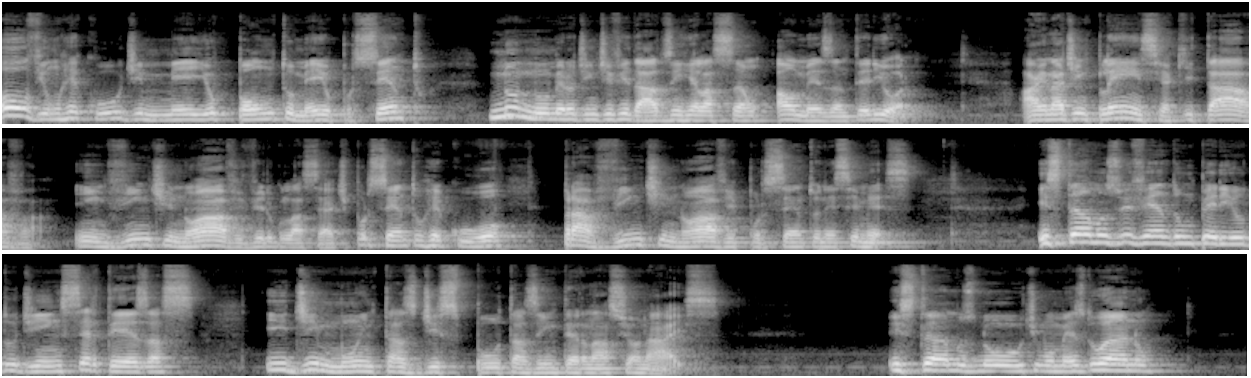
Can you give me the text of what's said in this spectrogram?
houve um recuo de meio ponto, meio por cento no número de endividados em relação ao mês anterior. A inadimplência, que estava em 29,7%, recuou para 29% nesse mês. Estamos vivendo um período de incertezas e de muitas disputas internacionais. Estamos no último mês do ano,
